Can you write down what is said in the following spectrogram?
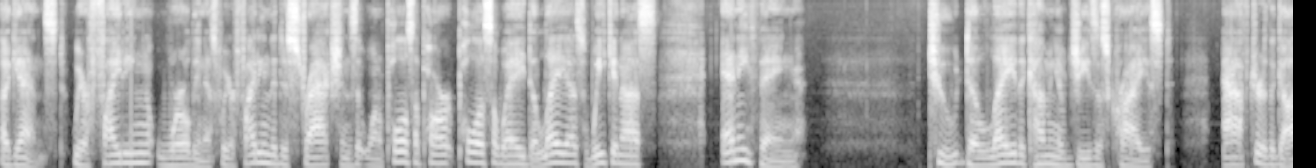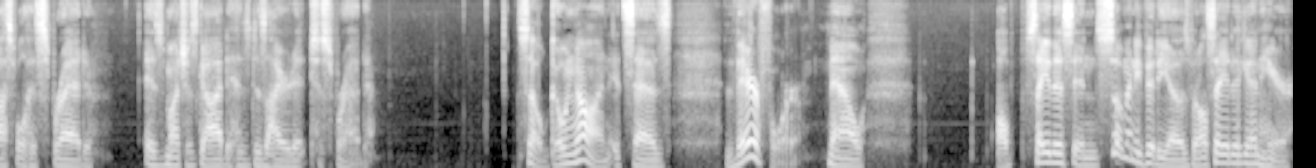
against. We are fighting worldliness. We are fighting the distractions that want to pull us apart, pull us away, delay us, weaken us, anything to delay the coming of Jesus Christ after the gospel has spread as much as God has desired it to spread. So, going on, it says, therefore, now, I'll say this in so many videos, but I'll say it again here.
